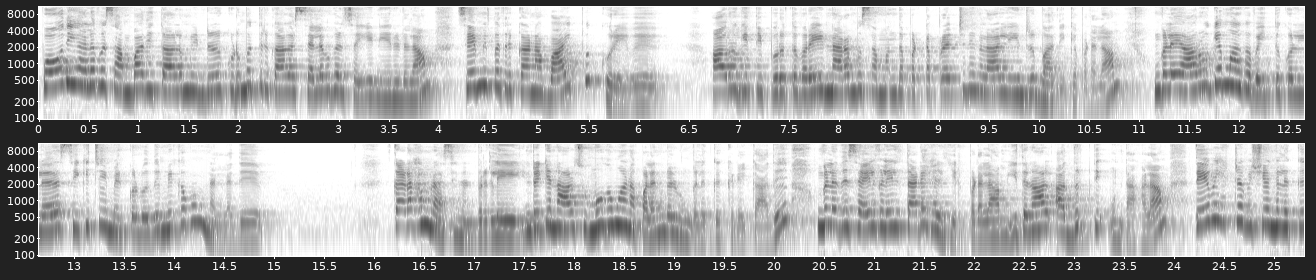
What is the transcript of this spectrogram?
போதிய அளவு சம்பாதித்தாலும் இன்று குடும்பத்திற்காக செலவுகள் செய்ய நேரிடலாம். சேமிப்பதற்கான வாய்ப்பு குறைவு. ஆரோக்கியத்தை பொறுத்தவரை நரம்பு சம்பந்தப்பட்ட பிரச்சனைகளால் இன்று பாதிக்கப்படலாம். உங்களை ஆரோக்கியமாக வைத்துக்கொள்ள சிகிச்சை மேற்கொள்வது மிகவும் நல்லது. கடகம் ராசி நண்பர்களே இன்றைக்கு நாள் சுமூகமான பலன்கள் உங்களுக்கு கிடைக்காது. உங்களது செயல்களில் தடைகள் ஏற்படலாம். இதனால் அதிருப்தி உண்டாகலாம். தேவையற்ற விஷயங்களுக்கு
